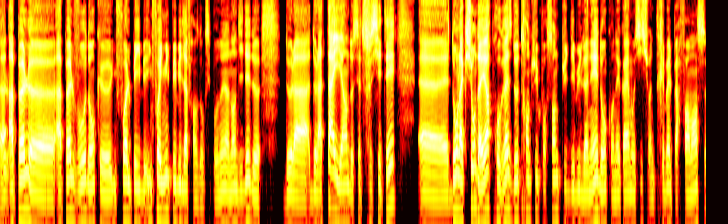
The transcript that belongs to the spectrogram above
Euh, Apple, euh, Apple vaut donc une fois le PIB, une fois et demi le PIB de la France. Donc c'est pour donner un ordre d'idée de de la de la taille hein, de cette société, dont l'action d'ailleurs progresse de 38% depuis le début de l'année. Donc on est quand même aussi sur une très belle performance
